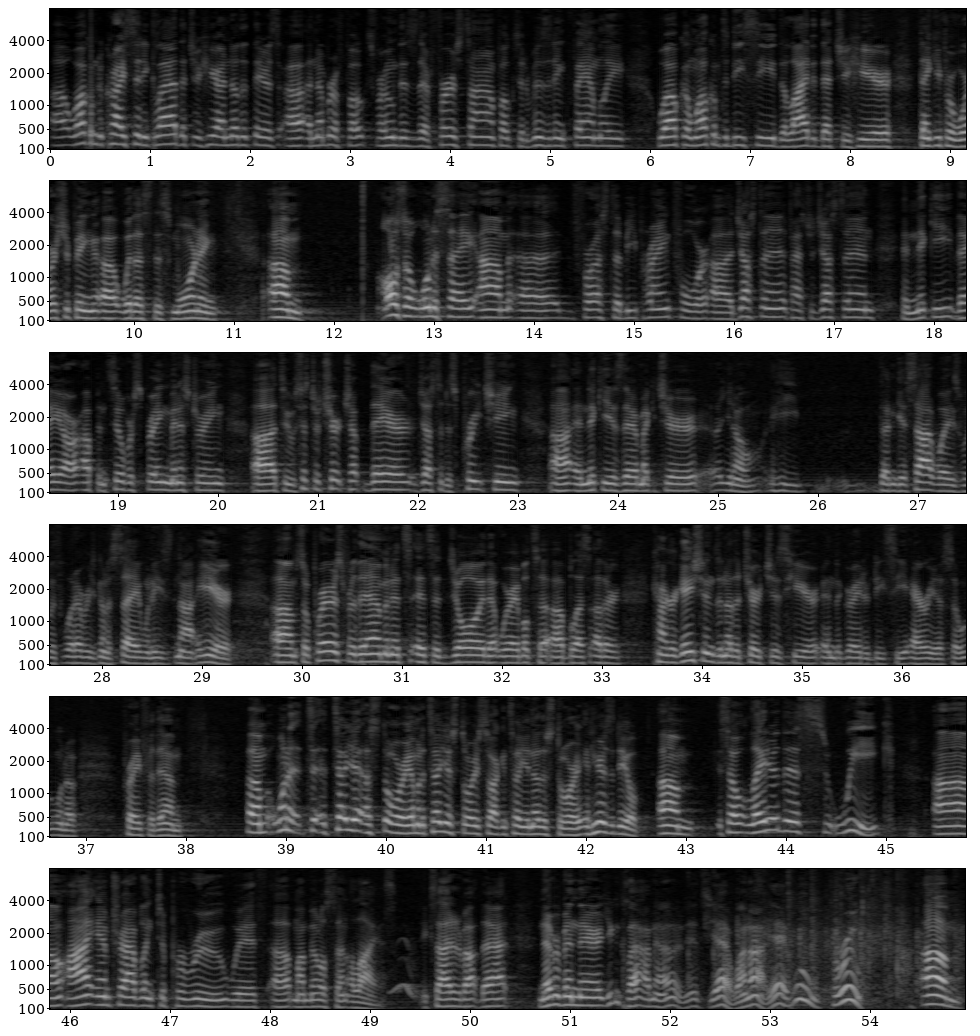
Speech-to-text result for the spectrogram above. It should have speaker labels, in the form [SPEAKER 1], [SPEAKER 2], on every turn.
[SPEAKER 1] Uh, welcome to Christ City. Glad that you're here. I know that there's uh, a number of folks for whom this is their first time, folks that are visiting family. Welcome. Welcome to DC. Delighted that you're here. Thank you for worshiping uh, with us this morning. Um, also, want to say um, uh, for us to be praying for uh, Justin, Pastor Justin, and Nikki. They are up in Silver Spring ministering uh, to sister church up there. Justin is preaching, and Nikki is there making sure, you know, he doesn't get sideways with whatever he's going to say when he's not here. Um, so prayers for them, and it's, it's a joy that we're able to uh, bless other congregations and other churches here in the greater D.C. area. So we want to pray for them. Um, I want to tell you a story. I'm going to tell you a story so I can tell you another story. And here's the deal. Um, so later this week, uh, I am traveling to Peru with uh, my middle son, Elias. Excited about that. Never been there. You can clap. I mean, it's, yeah, why not? Yeah, woo, Peru. Um,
